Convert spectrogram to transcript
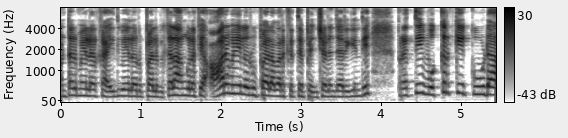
ఒంటరి మహిళలకు ఐదు వేల రూపాయలు వికలాంగులకి ఆరు వేల రూపాయల వరకు అయితే పెంచడం జరిగింది. ప్రతి ఒక్కరికి కూడా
